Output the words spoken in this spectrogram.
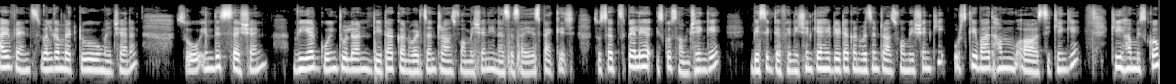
Hi friends, welcome back to my channel. So in this session, we are going to learn data conversion transformation in SSIS package. So सबसे पहले इसको समझेंगे बेसिक डेफिनेशन क्या है डेटा कन्वर्जन ट्रांसफॉर्मेशन की उसके बाद हम अ, सीखेंगे कि हम इसको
